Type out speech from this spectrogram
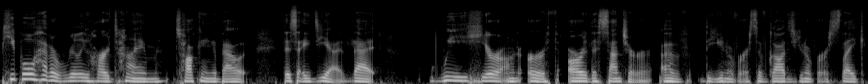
people have a really hard time talking about this idea that we here on earth are the center of the universe, of God's universe. Like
